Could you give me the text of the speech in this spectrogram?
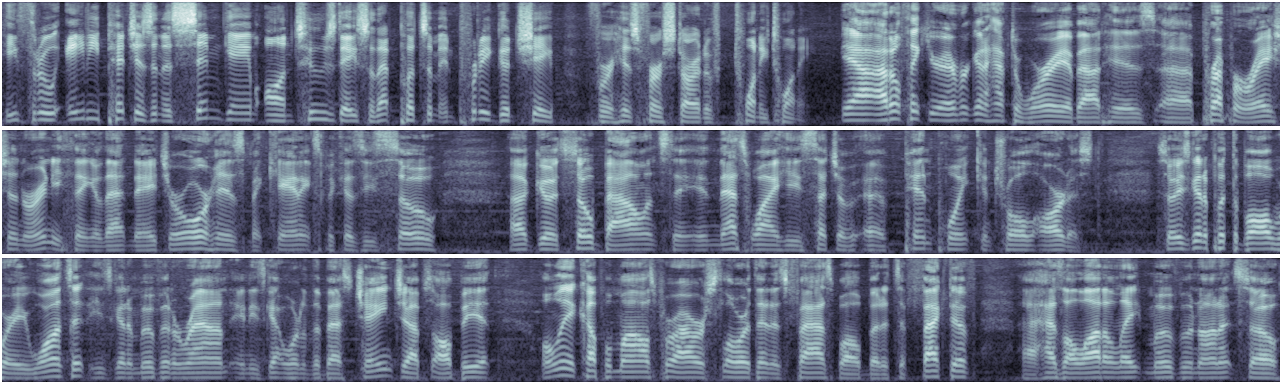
He threw 80 pitches in a sim game on Tuesday, so that puts him in pretty good shape for his first start of 2020. Yeah, I don't think you're ever going to have to worry about his uh, preparation or anything of that nature or his mechanics because he's so uh, good, so balanced, and that's why he's such a, a pinpoint control artist. So he's going to put the ball where he wants it. He's going to move it around, and he's got one of the best changeups, albeit only a couple miles per hour slower than his fastball, but it's effective. Uh, has a lot of late movement on it. So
